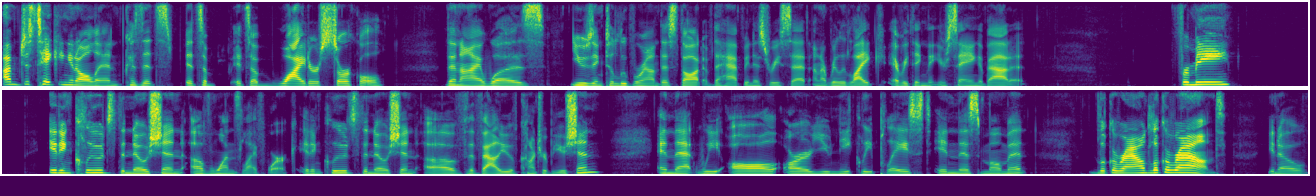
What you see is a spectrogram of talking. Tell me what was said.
I'm just taking it all in because it's it's a it's a wider circle than I was using to loop around this thought of the happiness reset, and I really like everything that you're saying about it. For me, it includes the notion of one's life work. It includes the notion of the value of contribution, and that we all are uniquely placed in this moment. Look around, look around. You know,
